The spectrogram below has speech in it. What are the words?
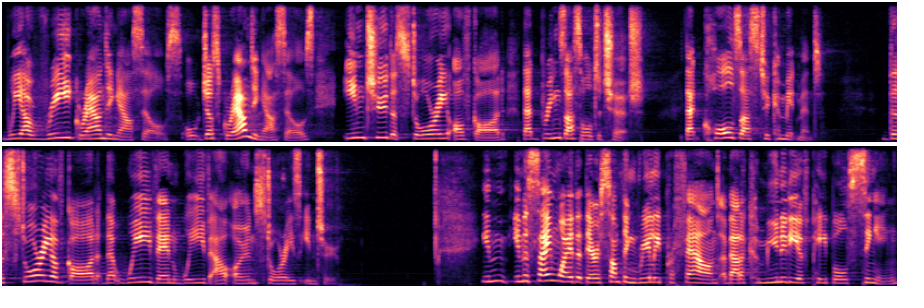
we are re-grounding ourselves, or just grounding ourselves into the story of God that brings us all to church, that calls us to commitment. The story of God that we then weave our own stories into. In, in the same way that there is something really profound about a community of people singing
